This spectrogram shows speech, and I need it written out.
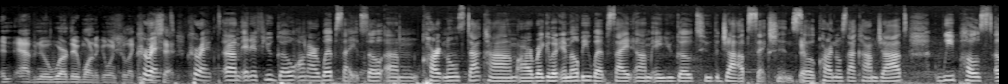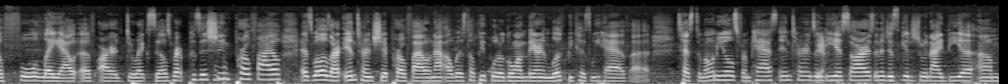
an avenue where they want to go into, like you Correct, just said. correct. Um, and if you go on our website, so um, cardinals.com, our regular MLB website, um, and you go to the jobs section, so Yeah. cardinals.com jobs, we post a full layout of our direct sales rep position profile as well as our internship profile. And I always tell people to go on there and look because we have uh, testimonials from past interns and Yeah. DSRs, and it just gives you an idea um,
